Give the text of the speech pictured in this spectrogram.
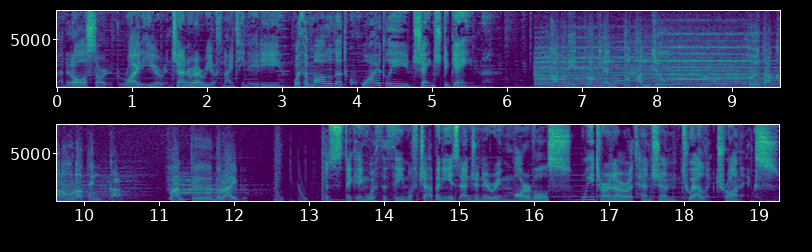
And it all started right here in January of 1980 with a model that quietly changed the game. カムリプロミネント誕生トヨタカローラ店からファントゥードライブ Sticking with the theme of Japanese engineering marvels, we turn our attention to electronics.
